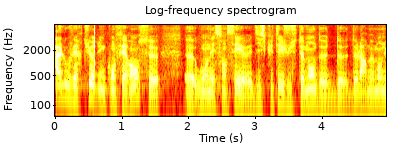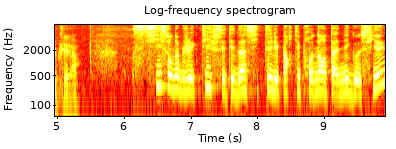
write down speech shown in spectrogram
à l'ouverture d'une conférence où on est censé discuter justement de, l'armement nucléaire? Si son objectif c'était d'inciter les parties prenantes à négocier,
